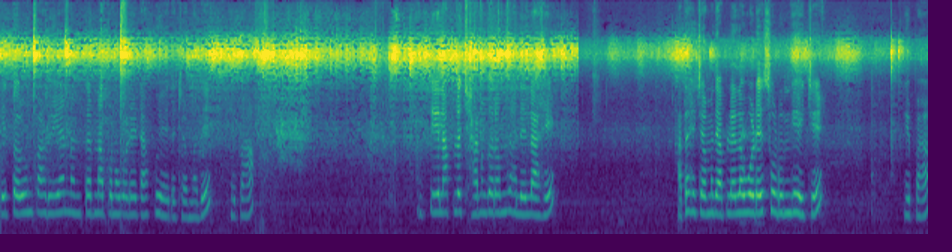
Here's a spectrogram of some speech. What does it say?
हे तळून काढूया नंतर ना आपण वडे टाकूया त्याच्यामध्ये. हे पहा. तेल आपलं छान गरम झालेलं आहे. आता ह्याच्यामध्ये आपल्याला वडे सोडून घ्यायचे. हे पहा.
